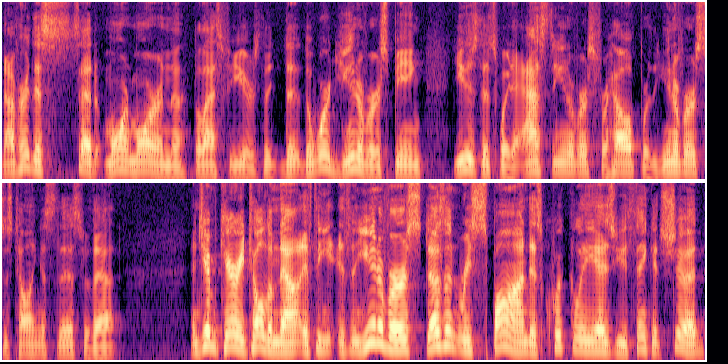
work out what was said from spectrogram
Now, I've heard this said more and more in the, the last few years. The, the, the word universe being used this way to ask the universe for help, or the universe is telling us this or that. And Jim Carrey told him now if the, if the universe doesn't respond as quickly as you think it should,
